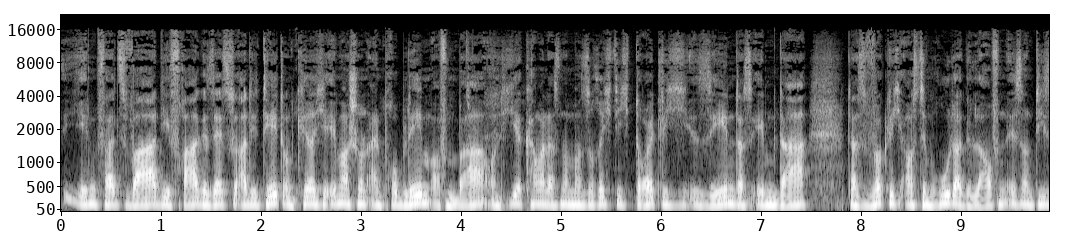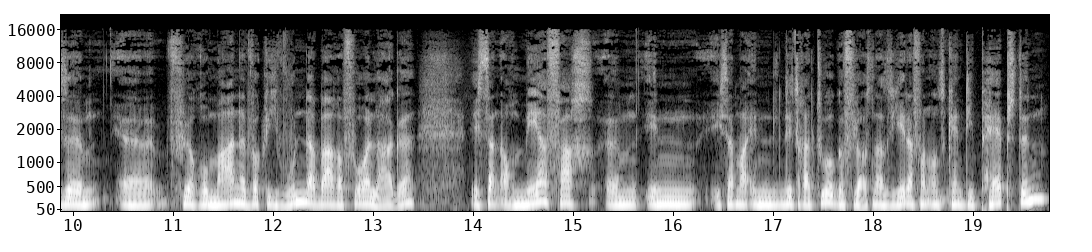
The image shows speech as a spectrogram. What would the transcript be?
jedenfalls war die Frage Sexualität und Kirche immer schon ein Problem offenbar. Und hier kann man das nochmal so richtig deutlich sehen, dass eben da das wirklich aus dem Ruder gelaufen ist und diese äh, für Romane wirklich wunderbare Vorlage ist dann auch mehrfach ähm, in, ich sag mal, in Literatur geflossen. Also jeder von uns kennt die Päpstin.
